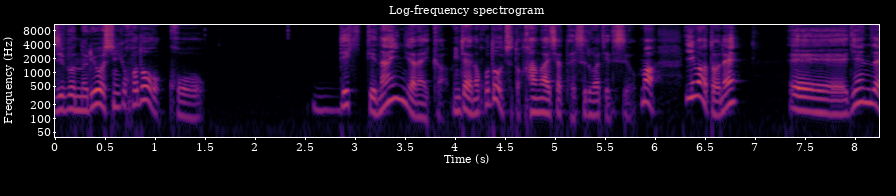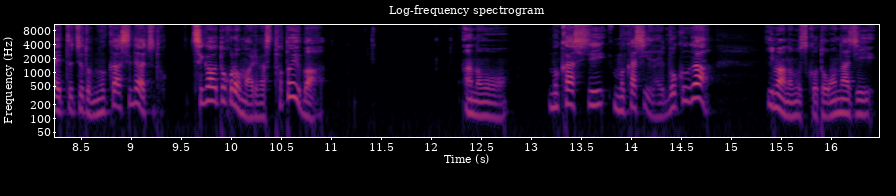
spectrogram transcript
自分の両親ほどこうできてないんじゃないかみたいなことをちょっと考えちゃったりするわけですよ。まあ今とね、えー、現在とちょっと昔ではちょっと違うところもあります。例えばあの昔昔ね僕が今の息子と同じ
